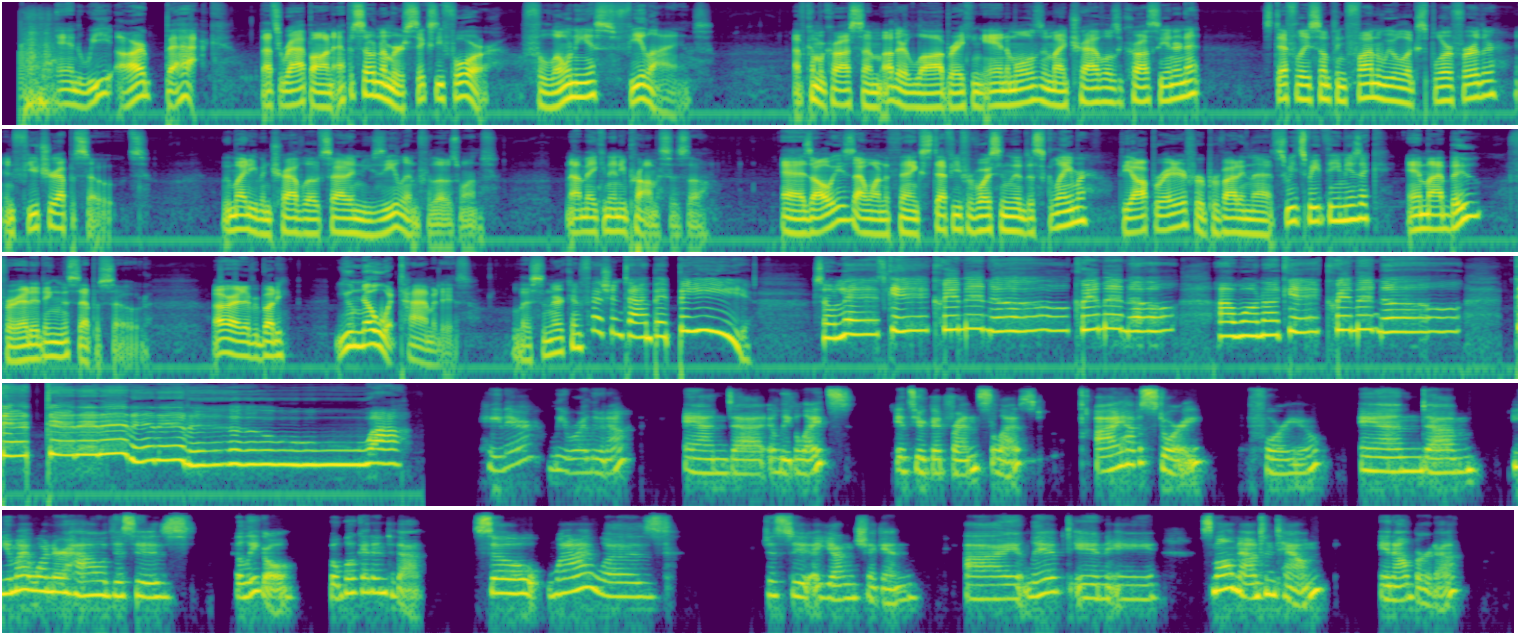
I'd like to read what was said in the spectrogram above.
And we are back. That's a wrap on episode number 64 Felonious Felines. I've come across some other law breaking animals in my travels across the internet. It's definitely something fun we will explore further in future episodes. We might even travel outside of New Zealand for those ones. Not making any promises, though. As always, I want to thank Steffi for voicing the disclaimer, the operator for providing that sweet, sweet theme music, and my boo for editing this episode. All right, everybody. You know what time it is. Listener confession time, baby. So let's get criminal, criminal. I wanna get criminal. Da, da, da, da, da, da. Hey there, Leroy Luna and uh, Illegalites. It's your good friend Celeste. I have a story for you, and um, you might wonder how this is illegal, but we'll get into that. So, when I was just a, a young chicken, I lived in a small mountain town in Alberta,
